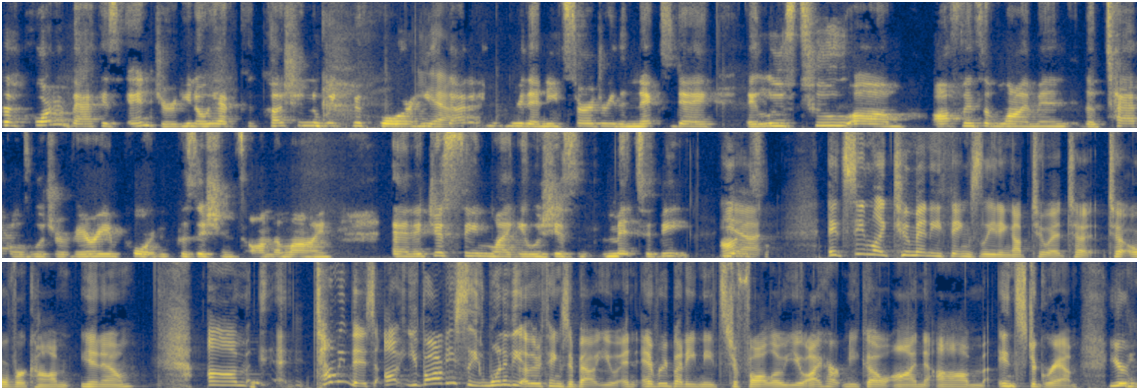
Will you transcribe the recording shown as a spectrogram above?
the, quarterback is injured. You know, he had a concussion the week before. He's yeah. got an injury that needs surgery the next day. They lose two um, offensive linemen, the tackles, which are very important positions on the line. And it just seemed like it was just meant to be. Honestly. Yeah. It seemed like too many things leading up to it to to overcome, you know. Um, tell me this. Uh, you've obviously one of the other things about you, and everybody needs to follow you. I heart Miko on um, Instagram. You're they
